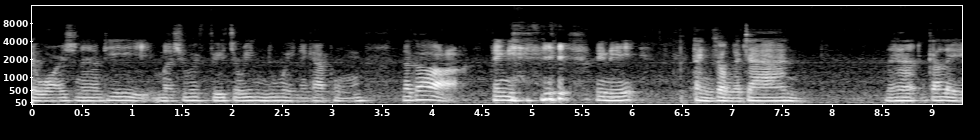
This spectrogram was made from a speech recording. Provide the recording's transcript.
The Voice นะครับที่มาช่วยฟีเจอริงด้วยนะครับผม แล้วก็เพลงนี้ เพลงนี้แต่งส่งอาจารย์นะฮะก็เลย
